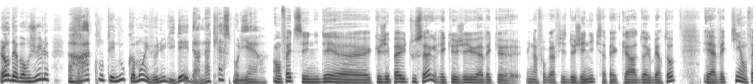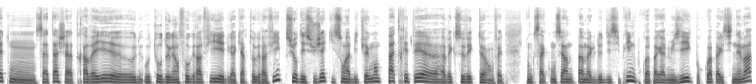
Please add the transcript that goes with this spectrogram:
Alors d'abord Jules, racontez-nous comment est venue l'idée d'un atlas Molière. En fait, c'est une idée euh, que j'ai pas eue tout seul et que j'ai eue avec euh, une infographiste de génie qui s'appelle Clara de Alberto et avec qui en fait on s'attache à travailler euh, autour de l'infographie et de la cartographie sur des sujets qui sont habituellement pas traités euh, avec ce vecteur en fait. Donc ça concerne pas mal de disciplines, pourquoi pas la musique, pourquoi pas le cinéma,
